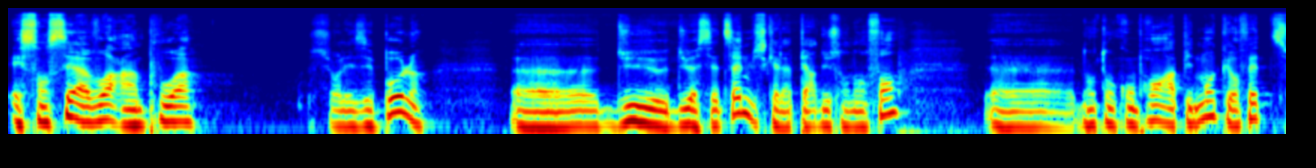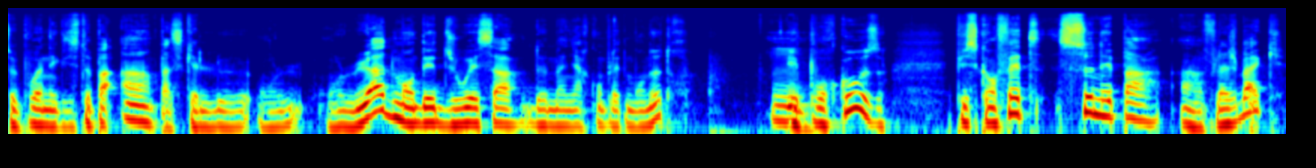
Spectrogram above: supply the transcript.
est censé avoir un poids sur les épaules euh, dû, dû à cette scène puisqu'elle a perdu son enfant. dont on comprend rapidement qu'en fait ce poids n'existe pas un parce qu'elle le- on, on lui a demandé de jouer ça de manière complètement neutre Hmm. et pour cause, puisqu'en fait, ce n'est pas un flashback,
